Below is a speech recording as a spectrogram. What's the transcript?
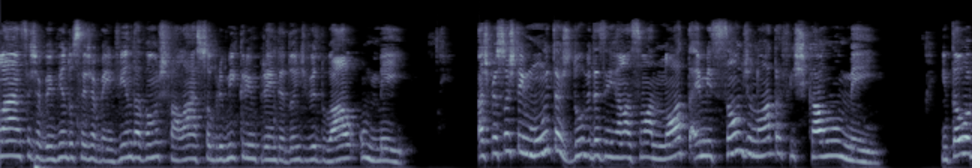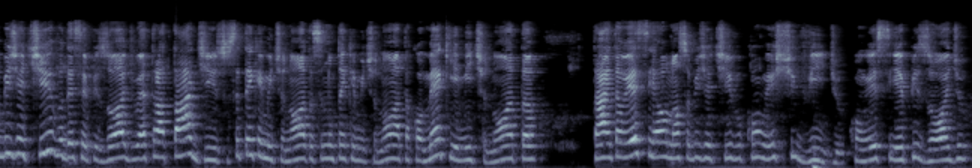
Olá, seja bem-vindo, seja bem-vinda. Vamos falar sobre o microempreendedor individual, o MEI. As pessoas têm muitas dúvidas em relação à nota, à emissão de nota fiscal no MEI. Então, o objetivo desse episódio é tratar disso. Se tem que emitir nota, se não tem que emitir nota, como é que emite nota, tá? Então, esse é o nosso objetivo com este vídeo, com esse episódio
